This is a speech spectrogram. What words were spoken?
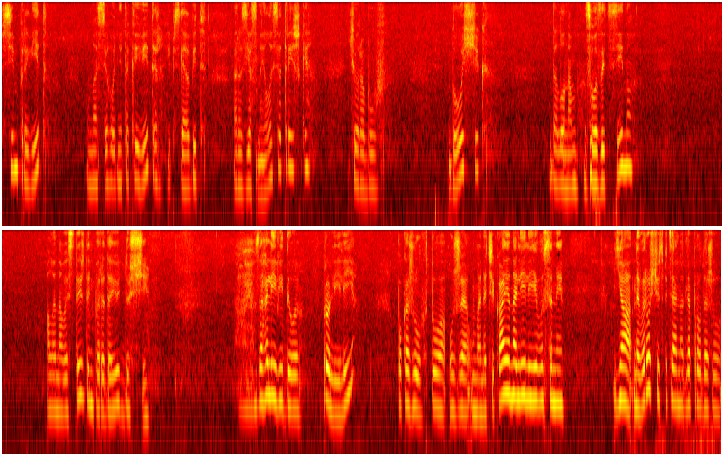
Всім привіт! У нас сьогодні такий вітер і після обід роз'яснилося трішки. Вчора був дощик, дало нам звозити сіно, але на весь тиждень передають дощі. Взагалі відео про лілії. Покажу, хто вже у мене чекає на лілії восени. Я не вирощую спеціально для продажу.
